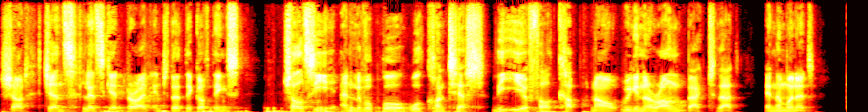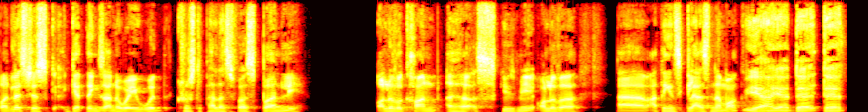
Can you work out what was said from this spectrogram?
Shot. Gents, let's get right into the thick of things. Chelsea and Liverpool will contest the EFL Cup. Now, we're going to round back to that in a minute, but let's just get things underway with Crystal Palace versus Burnley. Oliver Kahn, uh, excuse me, Oliver, uh, I think it's Glasner, Yeah, yeah. The the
